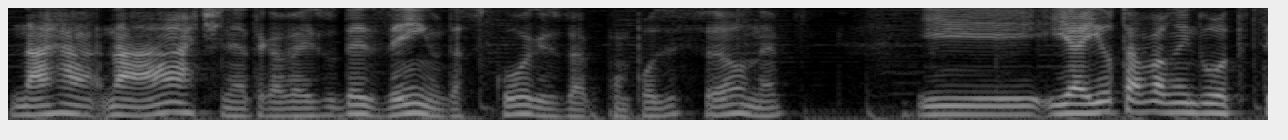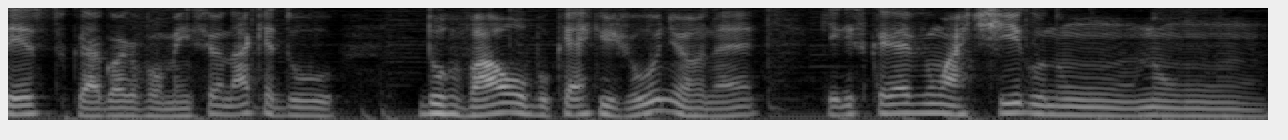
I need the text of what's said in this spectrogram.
na, na arte, né? Através do desenho, das cores, da composição, né? E, e aí eu tava lendo outro texto que agora eu vou mencionar, que é do Durval Albuquerque Jr., né? Que ele escreve um artigo num, num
